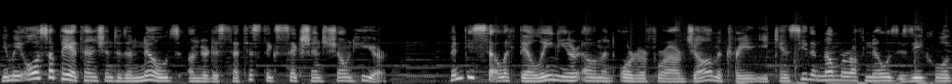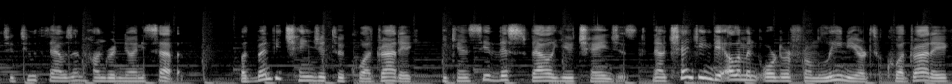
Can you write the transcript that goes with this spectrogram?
You may also pay attention to the nodes under the statistics section shown here. When we select the linear element order for our geometry, you can see the number of nodes is equal to 2197. But when we change it to quadratic, you can see this value changes. Now changing the element order from linear to quadratic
